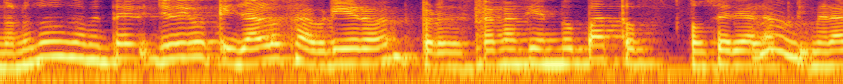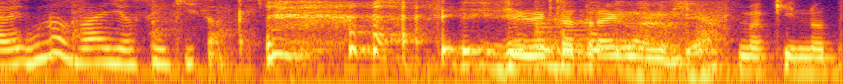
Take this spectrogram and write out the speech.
no nos vamos a meter. Yo digo que ya los abrieron, pero se están haciendo patos. No sería la Uno- primera vez. Unos rayos X, ok. Sí, deja tanta traigo tecnología. maquinota, ¿no?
